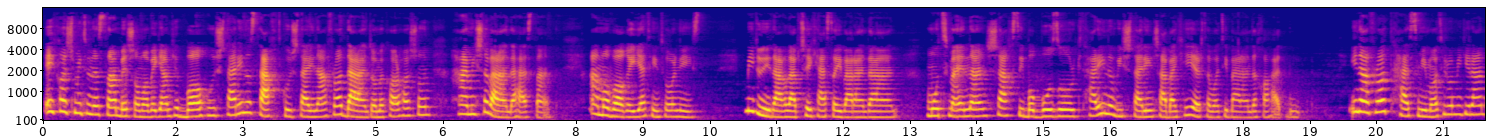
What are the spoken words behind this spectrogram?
ای کاش می‌تونستم به شما بگم که باهوشترین و سخت گوشترین افراد در انجام کارهاشون همیشه برنده هستند. اما واقعیت اینطور نیست. می‌دونید اغلب چه کسایی برندن؟ مطمئنا شخصی با بزرگترین و بیشترین شبکه ارتباطی برنده خواهد بود. این افراد تصمیماتی رو می‌گیرن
